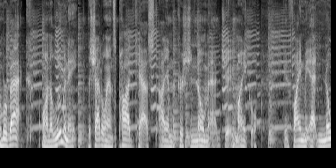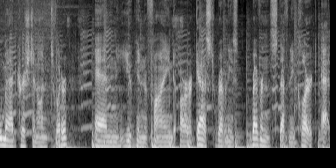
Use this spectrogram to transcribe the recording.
And we're back on Illuminate, the Shadowlands podcast. I am the Christian Nomad, Jay Michael. You can find me at Nomad Christian on Twitter, and you can find our guest, Reverend, Reverend Stephanie Clark, at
